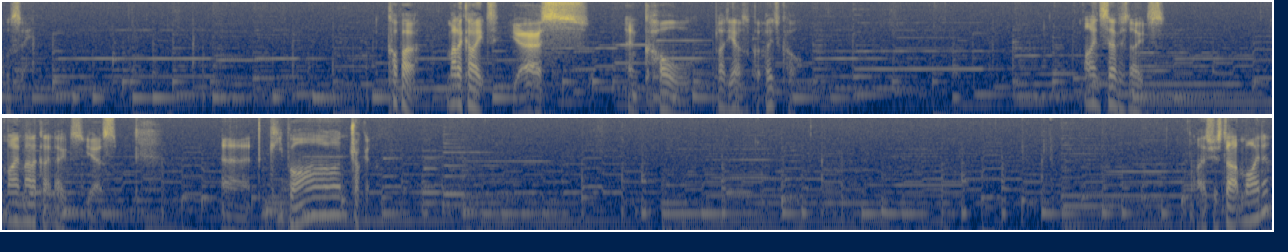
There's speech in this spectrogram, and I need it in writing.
We'll see. Copper. Malachite. Yes. And coal. Bloody hell, I've got loads of coal. Mine surface nodes. Mine malachite nodes. Yes. And keep on trucking. Let's just start mining.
